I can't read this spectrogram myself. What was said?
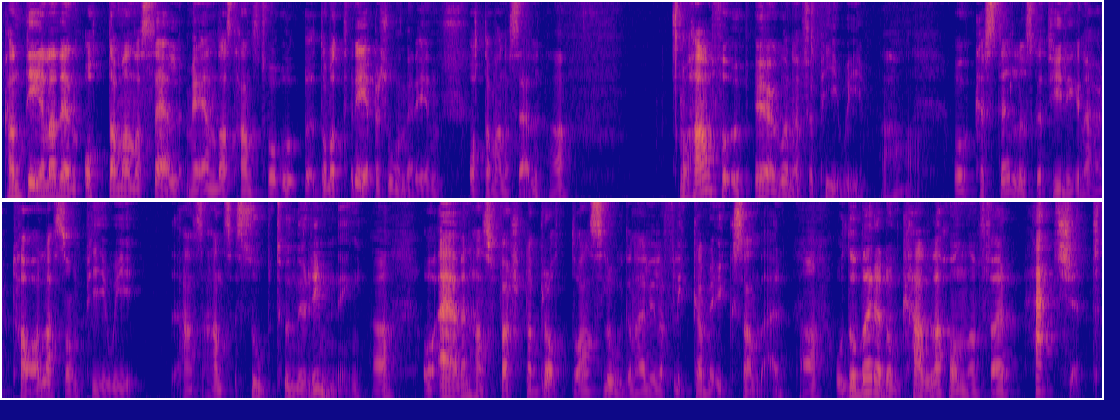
Han delade en åttamannacell med endast hans två... De var tre personer i en åttamannacell. Ja. Och han får upp ögonen för Pee-Wee. Och Castello ska tydligen ha hört talas om Pee-Wee, hans, hans soptunnerymning. Ja. Och även hans första brott då han slog den här lilla flickan med yxan där. Ja. Och då började de kalla honom för Hatchet.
